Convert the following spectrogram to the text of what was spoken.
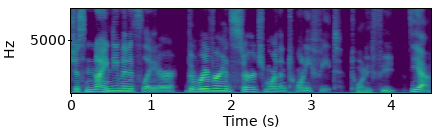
just 90 minutes later, the river had surged more than 20 feet. 20 feet. Yeah.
